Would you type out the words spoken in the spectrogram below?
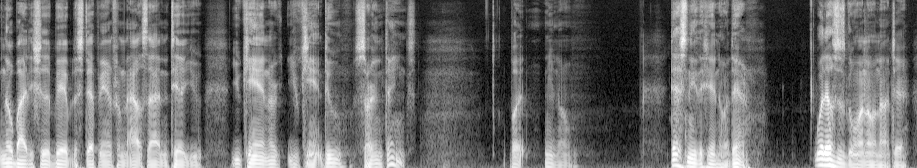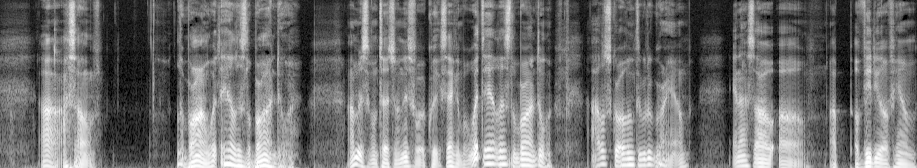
nobody should be able to step in from the outside and tell you you can or you can't do certain things. But you know that's neither here nor there. What else is going on out there? Ah i saw lebron. What the hell is lebron doing? I'm just gonna touch on this for a quick second but what the hell is lebron doing I was scrolling through the gram and I saw uh, a, a video of him.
